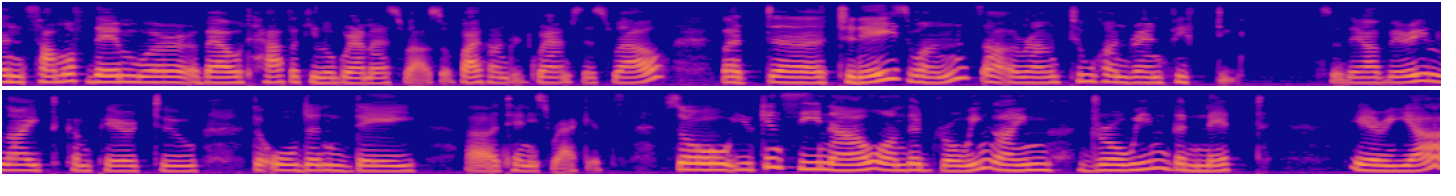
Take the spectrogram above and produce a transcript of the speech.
and some of them were about half a kilogram as well so 500 grams as well. But uh, today's ones are around 250 so they are very light compared to the olden day uh, tennis rackets. So you can see now on the drawing I'm drawing the net area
